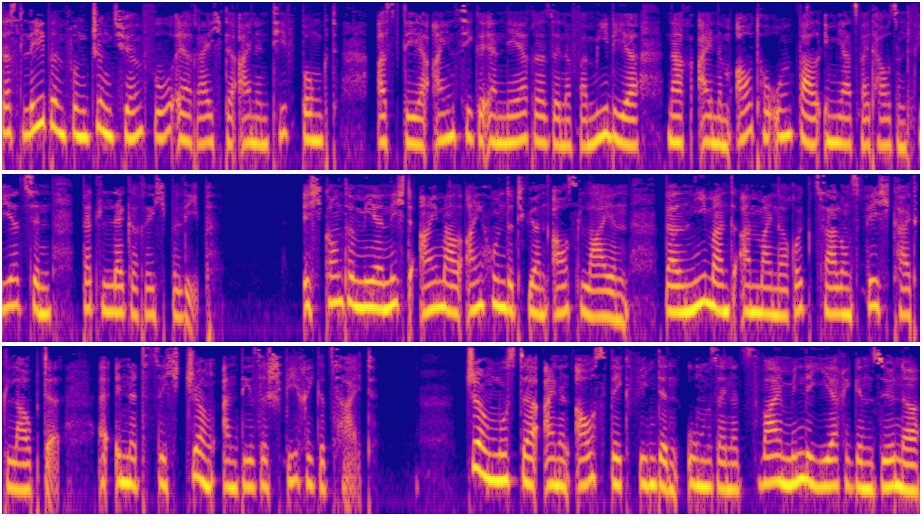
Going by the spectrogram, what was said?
Das Leben von Zheng Quanfu erreichte einen Tiefpunkt, als der einzige Ernährer seiner Familie nach einem Autounfall im Jahr 2014 bettlägerig blieb. Ich konnte mir nicht einmal 100 Yuan ausleihen, weil niemand an meine Rückzahlungsfähigkeit glaubte, erinnert sich Zheng an diese schwierige Zeit. Zheng musste einen Ausweg finden, um seine zwei minderjährigen Söhne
